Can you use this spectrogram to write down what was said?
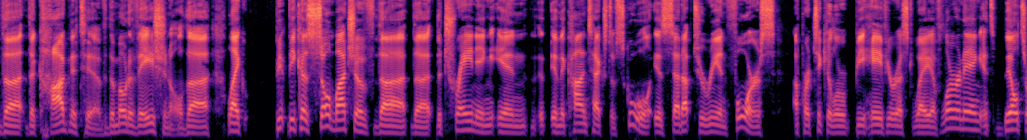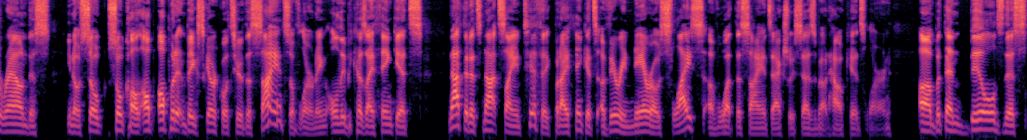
the the cognitive the motivational the like be- because so much of the the the training in in the context of school is set up to reinforce a particular behaviorist way of learning. It's built around this you know so so-called I'll, I'll put it in big scare quotes here the science of learning only because i think it's not that it's not scientific but i think it's a very narrow slice of what the science actually says about how kids learn uh, but then builds this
